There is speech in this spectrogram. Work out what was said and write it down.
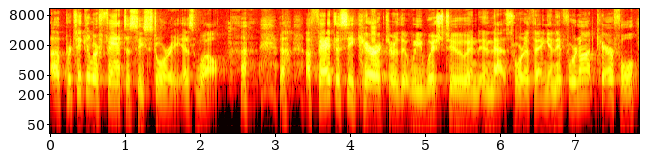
a, particular fantasy story as well. a fantasy character that we wish to and, and, that sort of thing. And if we're not careful,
